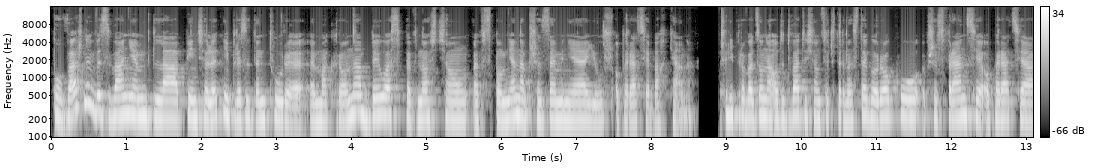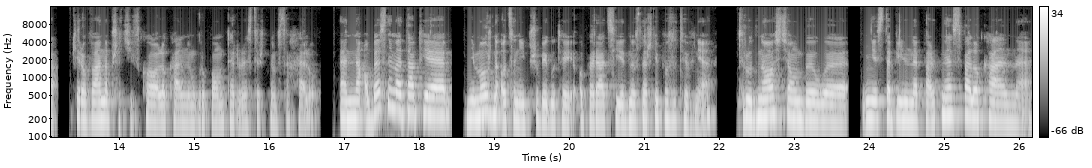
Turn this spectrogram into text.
Poważnym wyzwaniem dla pięcioletniej prezydentury Macrona była z pewnością wspomniana przeze mnie już operacja Barkhane, czyli prowadzona od 2014 roku przez Francję operacja kierowana przeciwko lokalnym grupom terrorystycznym w Sahelu. Na obecnym etapie nie można ocenić przebiegu tej operacji jednoznacznie pozytywnie. Trudnością były niestabilne partnerstwa lokalne,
